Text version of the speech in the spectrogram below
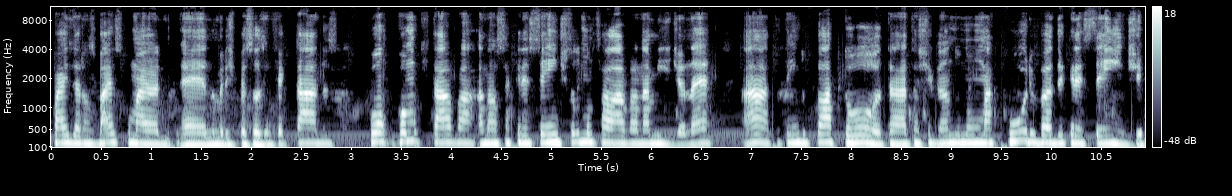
quais eram os bairros com maior é, número de pessoas infectadas, como, como que estava a nossa crescente, todo mundo falava na mídia, né? ah, tá tendo platô, tá, tá chegando numa curva decrescente.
